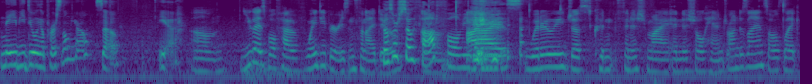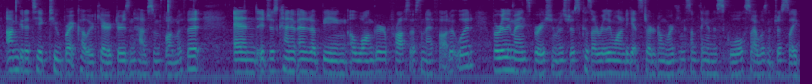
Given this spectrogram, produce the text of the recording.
maybe doing a personal mural. So, yeah. Um, you guys both have way deeper reasons than I do. Those are so Um, thoughtful of you I guys. literally just couldn't finish my initial hand drawn design, so I was like, I'm gonna take two bright colored characters and have some fun with it. And it just kind of ended up being a longer process than I thought it would. But really, my inspiration was just because I really wanted to get started on working something in the school, so I wasn't just like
